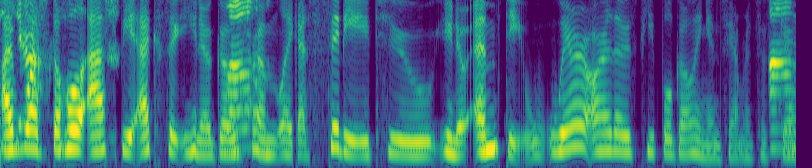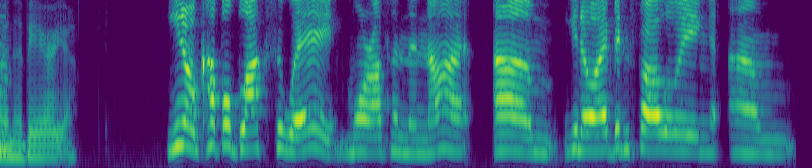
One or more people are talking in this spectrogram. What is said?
I've yeah. watched the whole Ashby exit, you know, go well, from like a city to you know empty. Where are those people going in San Francisco um, and the Bay Area? You know a couple blocks away more often than not. Um you know i've been following um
